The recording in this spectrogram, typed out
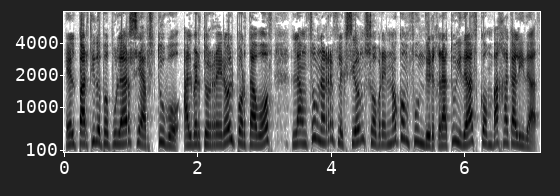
El Partido Popular se abstuvo. Alberto Herrero, el portavoz, lanzó una reflexión sobre no confundir gratuidad con baja calidad.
